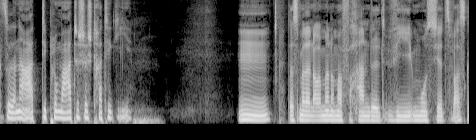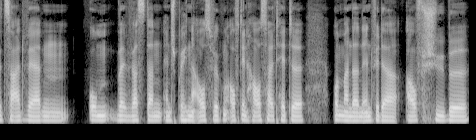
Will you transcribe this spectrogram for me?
so eine Art diplomatische Strategie. Mhm. Dass man dann auch immer nochmal verhandelt, wie muss jetzt was gezahlt werden, um was dann entsprechende Auswirkungen auf den Haushalt hätte und man dann entweder Aufschübe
